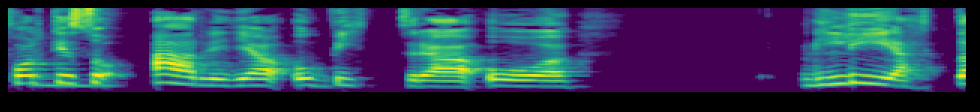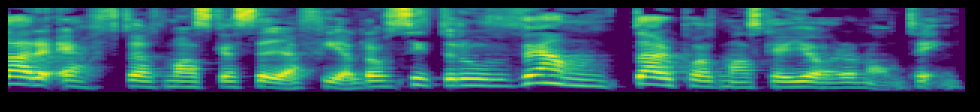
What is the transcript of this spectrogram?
Folk är så arga och bittra och letar efter att man ska säga fel. De sitter och väntar på att man ska göra någonting.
